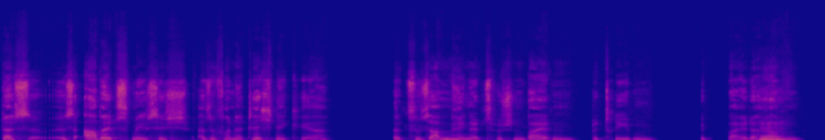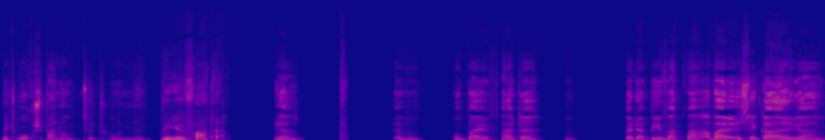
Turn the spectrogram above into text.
dass es arbeitsmäßig, also von der Technik her, äh, Zusammenhänge zwischen beiden Betrieben gibt. Beide Mhm. haben mit Hochspannung zu tun. Ne? Wie Ihr Vater. Ja. Äh, wobei Vater bei der BEWAG war. Aber ist egal, ja.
